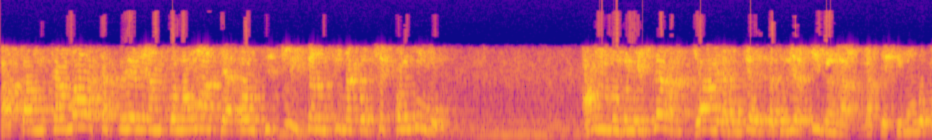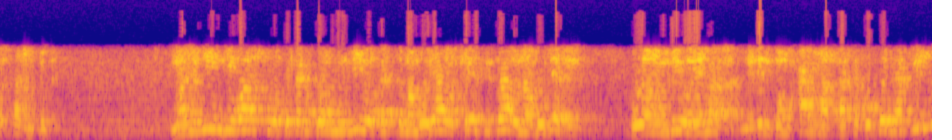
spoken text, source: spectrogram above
akamkamata sehemu ya mkono wake akautikisa na mtume akaushika kwa nguvu. Amru bin hisham yani abu jahli katulia kimya na nasi akimwogopa sana mtume. Mara nyingi watu wakitaka kuamuliwa katika mambo yao kesi zao na abu jahil huwaambiwa eha nendeni kwa muhammad atakupenda akili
